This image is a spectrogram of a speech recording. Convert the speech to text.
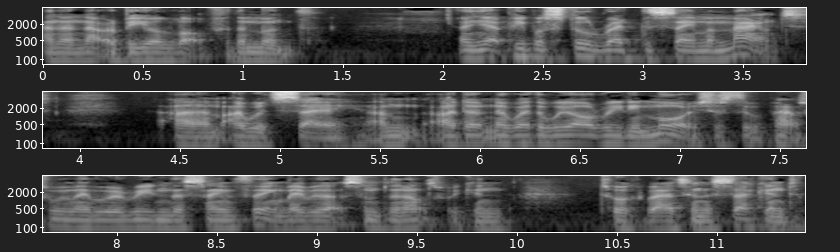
and then that would be your lot for the month. And yet, people still read the same amount. Um, I would say. Um, I don't know whether we are reading more. It's just that perhaps we maybe we're reading the same thing. Maybe that's something else we can talk about in a second.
